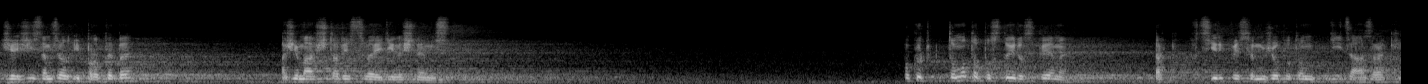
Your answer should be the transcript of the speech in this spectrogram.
že Ježíš zemřel i pro tebe a že máš tady své jedinečné místo. Pokud k tomuto postoji dospějeme, tak v církvi se můžou potom dít zázraky.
